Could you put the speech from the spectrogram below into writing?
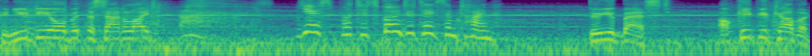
Can you deorbit the satellite? Yes, but it's going to take some time. Do your best. I'll keep you covered.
